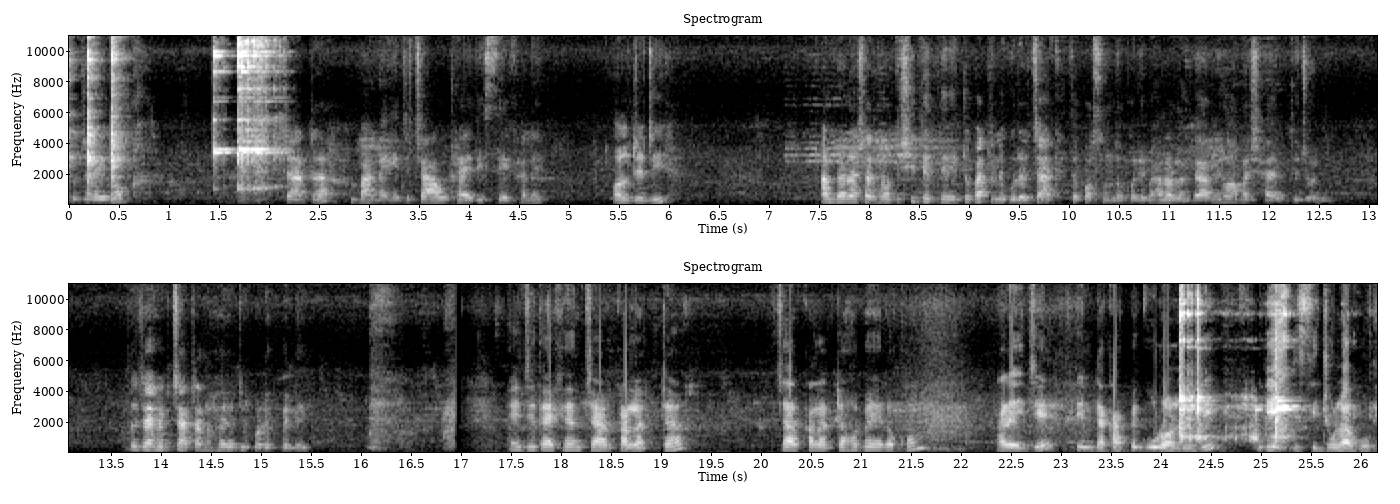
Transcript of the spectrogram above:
তো যাই হোক, চাটা বানাই। যে চা উঠাই দিচ্ছি এখানে অলরেডি আমরা না সাধারণত শীতের দিনে একটু পাটালি গুড়ের চা খেতে পছন্দ করি, ভালো লাগে। আমিও আমার সাহেব দুজনই তো যাই হোক, চাটা না হয় রেডি করে ফেলি। এই যে দেখেন চার কালারটা। চার কালারটা হবে এরকম। আর এই যে তিনটা কাপে গুড় অলরেডি দিয়ে দিছি, ঝোলা গুড়।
